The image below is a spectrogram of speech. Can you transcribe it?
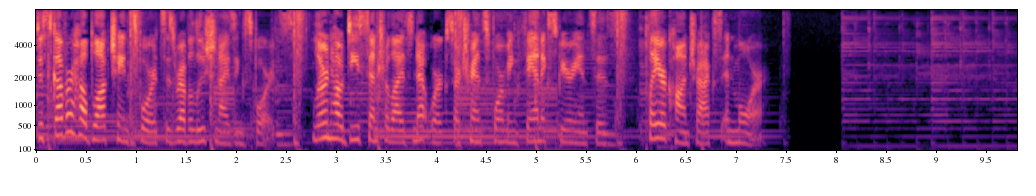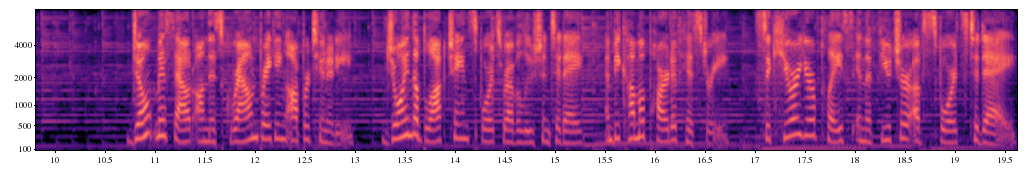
Discover how blockchain sports is revolutionizing sports. Learn how decentralized networks are transforming fan experiences, player contracts, and more. Don't miss out on this groundbreaking opportunity. Join the blockchain sports revolution today and become a part of history. Secure your place in the future of sports today.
